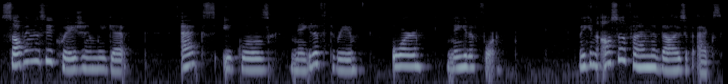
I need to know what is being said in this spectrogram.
Solving this equation, we get x equals negative 3 or negative 4. We can also find the values of x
